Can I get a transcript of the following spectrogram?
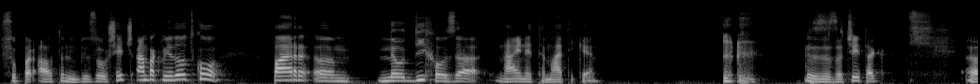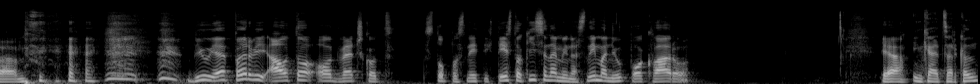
Super avto mi je bil zelo všeč, ampak mi je dal tako par um, navdihov za najne tematike. Za začetek. Um, bil je prvi avto od več kot 100 posnetih testov, ki se nam je na snemanju pokvaril. Ja, In kaj je crkl?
